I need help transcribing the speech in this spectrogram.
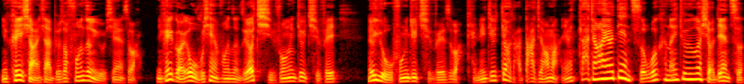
你可以想一下，比如说风筝有限是吧？你可以搞一个无线风筝，只要起风就起飞。要有风就起飞是吧？肯定就吊打大疆嘛，因为大疆还要电池，我可能就用个小电池，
